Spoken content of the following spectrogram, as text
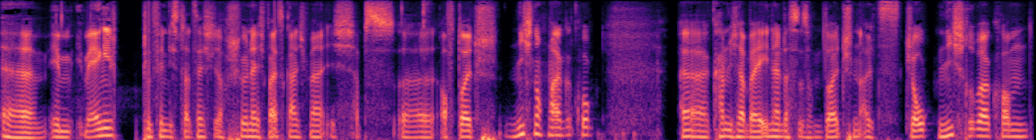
Ähm, im, Im Englischen finde ich es tatsächlich auch schöner. Ich weiß gar nicht mehr, ich habe es äh, auf Deutsch nicht nochmal geguckt. Äh, kann mich aber erinnern, dass es im Deutschen als Joke nicht rüberkommt.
